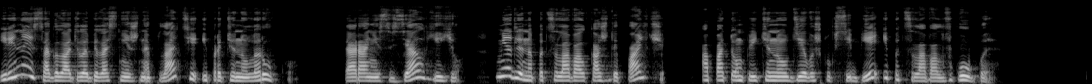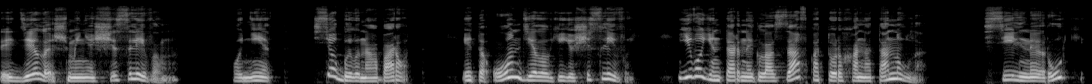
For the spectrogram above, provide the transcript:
Иринея огладила белоснежное платье и протянула руку. Таранис взял ее, медленно поцеловал каждый пальчик, а потом притянул девушку к себе и поцеловал в губы. «Ты делаешь меня счастливым». О нет, все было наоборот. Это он делал ее счастливой. Его янтарные глаза, в которых она тонула. Сильные руки,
